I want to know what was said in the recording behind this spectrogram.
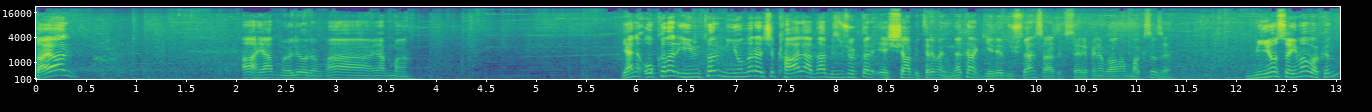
Dayan. Ah yapma ölüyorum. Ah yapma. Yani o kadar inventory milyonlar açık hala da bizim çocuklar eşya bitiremedi. Ne kadar geriye düşlerse artık Serafine falan baksanıza. Milyon sayıma bakın.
